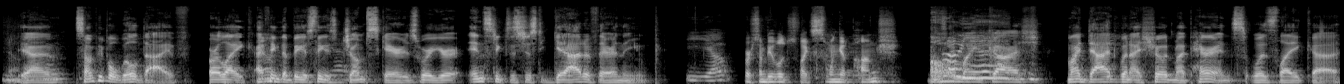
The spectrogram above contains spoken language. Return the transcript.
Yeah. and Some people will dive. Or like I think the biggest thing is Yeah. jump scares where your instinct is just to get out of there and then you Yep. Or some people just like swing a punch. Oh, Oh, my yeah. gosh. My dad, when I showed my parents, was like, uh,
